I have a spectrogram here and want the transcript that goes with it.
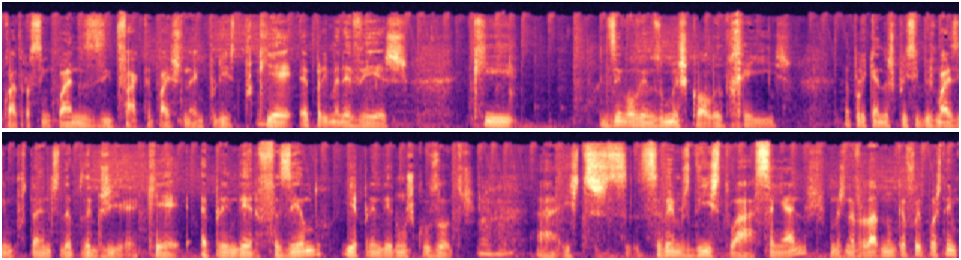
4 ou 5 anos e de facto apaixonei-me por isto, porque é a primeira vez que desenvolvemos uma escola de raiz aplicando os princípios mais importantes da pedagogia, que é aprender fazendo e aprender uns com os outros. Ah, isto, sabemos disto há 100 anos, mas na verdade nunca foi posto em,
